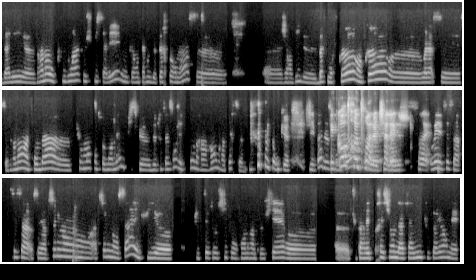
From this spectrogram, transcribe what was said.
d'aller euh, vraiment au plus loin que je puisse aller. Donc en termes de performance, euh, euh, j'ai envie de battre mon record encore. Euh, voilà, c'est c'est vraiment un combat euh, purement contre moi-même puisque de toute façon j'ai de compte à rendre à personne. Donc j'ai pas de. C'est contre toi le challenge. Ouais. Oui, c'est ça, c'est ça, c'est absolument absolument ça. Et puis puis peut-être aussi pour rendre un peu fier. tu parlais de pression de la famille tout à l'heure, mais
